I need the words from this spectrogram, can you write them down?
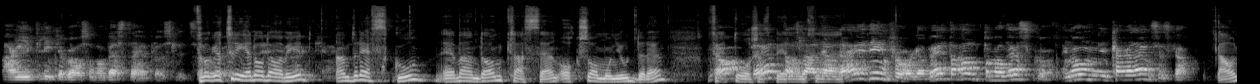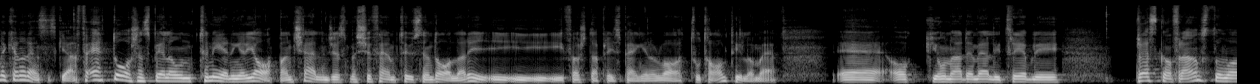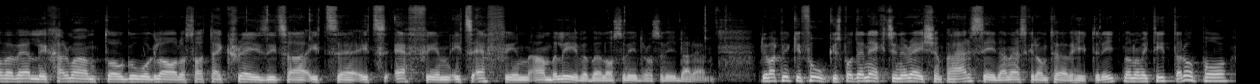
han är inte lika bra som de bästa helt plötsligt. Fråga tre då David. Andrescu eh, vann damklassen och som hon gjorde det. För ja, ett år sedan berätta Sladjan, det här är din fråga. Berätta allt om Andrescu. En gång kanadensiska. Ja, hon är kanadensiska. För ett år sedan spelade hon turneringar i Japan, Challengers med 25 000 dollar i, i, i, i första prispengen det var totalt till och med. Eh, och hon hade en väldigt trevlig presskonferens. De var väl väldigt charmant och god och glad och sa att det är crazy, it's, a, it's, a, it's, effing, it's effing unbelievable och så vidare och så vidare. Det har varit mycket fokus på the next generation på här sidan när ska de ta över hit och dit. Men om vi tittar då på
